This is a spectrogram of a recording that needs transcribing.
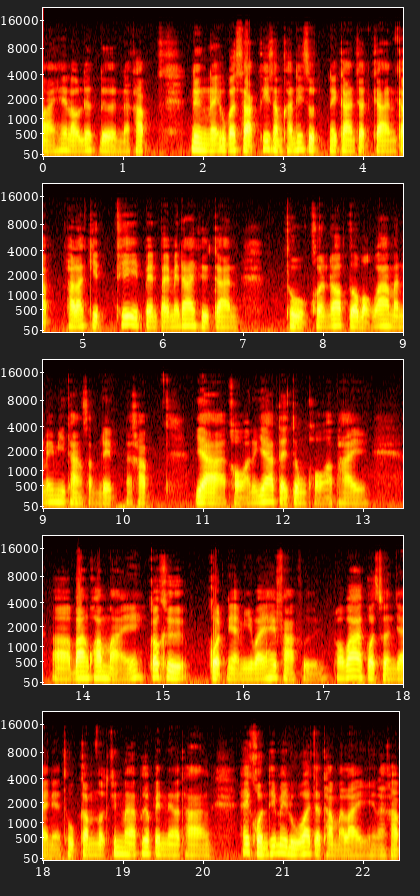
มายให้เราเลือกเดินนะครับหนึ่งในอุปสรรคที่สำคัญที่สุดในการจัดการกับภารกิจที่เป็นไปไม่ได้คือการถูกคนรอบตัวบอกว่ามันไม่มีทางสำเร็จนะครับ อย่าขออนุญาตแต่จงขออภัยบางความหมายก็คือ กฎเนี่ยมีไว้ให้ฝ่าฝืน เพราะว่ากฎส่วนใหญ่เนี่ยถูกกำหนดขึ้นมาเพื่อเป็นแนวทาง ให้คนที่ไม่รู้ว่าจะทำอะไรนะครับ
